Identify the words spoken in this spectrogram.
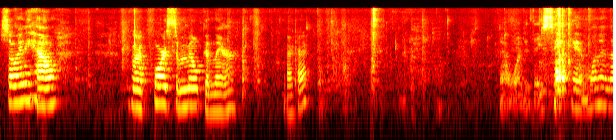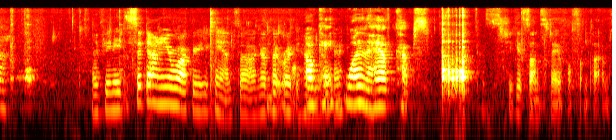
So anyhow, I'm going to pour some milk in there. Okay. Now what did they say again? One and a... If you need to sit down in your walker, you can. So I'm gonna put it right behind you. Okay, Okay. one and a half cups. she gets unstable sometimes.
